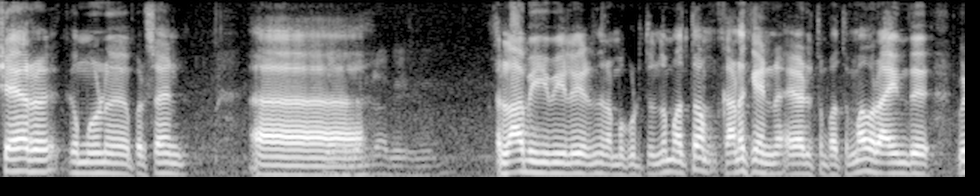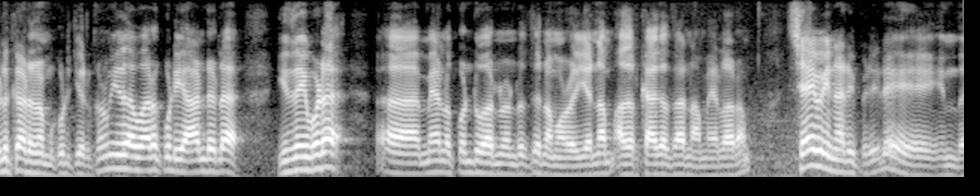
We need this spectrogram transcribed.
ஷேருக்கு மூணு பர்சன்ட் லாபி இருந்து நம்ம கொடுத்துருந்தோம். மொத்தம் கணக்கு என்ன எடுத்து பார்த்தோம்னா ஒரு ஐந்து விழுக்காடு நம்ம கொடுத்துருக்கணும் இதை வரக்கூடிய ஆண்டில் இதை விட மேலே கொண்டு வரணுன்றது நம்மளோட எண்ணம். அதற்காக தான் நாம் எல்லாரும் சேவையின் அடிப்படையிலே இந்த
